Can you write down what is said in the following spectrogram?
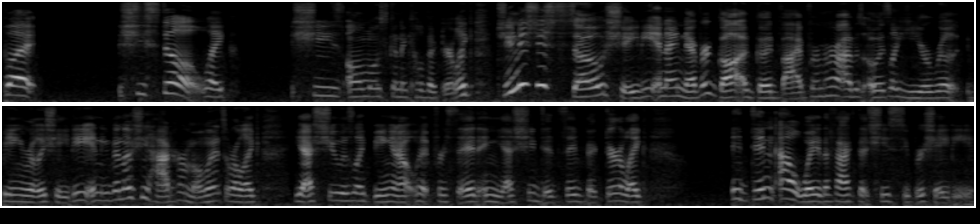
but she's still like she's almost gonna kill Victor. Like June is just so shady, and I never got a good vibe from her. I was always like, "You're really being really shady." And even though she had her moments, or like, yes, she was like being an outlet for Sid, and yes, she did save Victor. Like, it didn't outweigh the fact that she's super shady.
